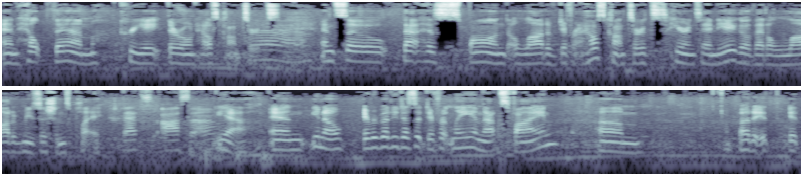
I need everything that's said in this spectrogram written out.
and help them create their own house concerts. Wow. And so that has spawned a lot of different house concerts here in San Diego that a lot of musicians play. That's awesome. Yeah, and you know everybody does it differently, and that's fine. Um, but it it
